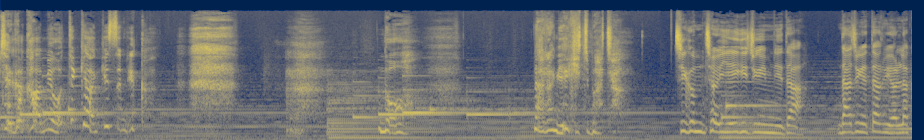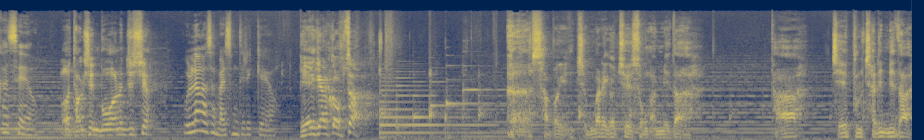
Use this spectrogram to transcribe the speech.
제가 감히 어떻게 앉겠습니까? 너 나랑 얘기 좀 하자. 지금 저희 얘기 중입니다. 나중에 따로 연락하세요. 어, 당신 뭐 하는 짓이야? 올라가서 말씀드릴게요. 얘기할 거 없어. 아, 사부인 정말 이거 죄송합니다. 다 제 불찰입니다.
